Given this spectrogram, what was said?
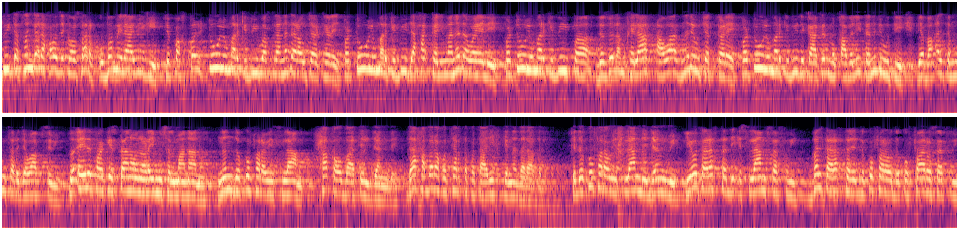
دوی ته څنګه د حوض کوثر اوبه ملاویږي چې په خپل ټول عمر کې دوی وسله نه ده راوچه کړې، په ټول عمر کې دوی د حق کلمه نه ده ویلې، په ټول عمر کې دوی په د ظلم خلاف آواز نه دی اوچت کړی، په ټول عمر کې دوی د کافر مقابلې ته نه دي وتي، بیا به هلته مونږ سره جواب څه وي؟ نو ای د پاکستان او نړۍ مسلمانانو نن د کفر او اسلام، حق او باطل جنګ دی، دا خبره خو چرته په تاریخ کې نه ده راغلې، که د کفر او اسلام د جنګ وي یو طرف ته د اسلام صف وي بل طرف ته د کفر او د کفارو صف وي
